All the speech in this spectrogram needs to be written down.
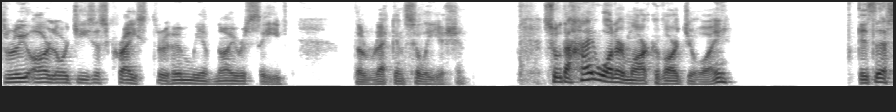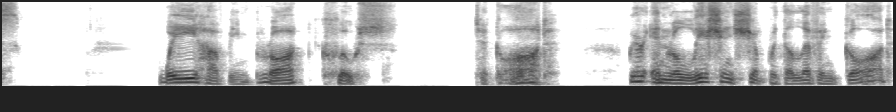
through our Lord Jesus Christ, through whom we have now received the reconciliation. So the high water mark of our joy is this we have been brought close to God. We're in relationship with the living God,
